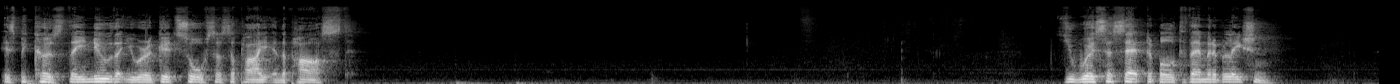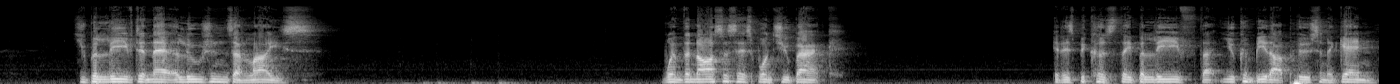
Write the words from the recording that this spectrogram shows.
is because they knew that you were a good source of supply in the past. You were susceptible to their manipulation. You believed in their illusions and lies. When the narcissist wants you back, it is because they believe that you can be that person again.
